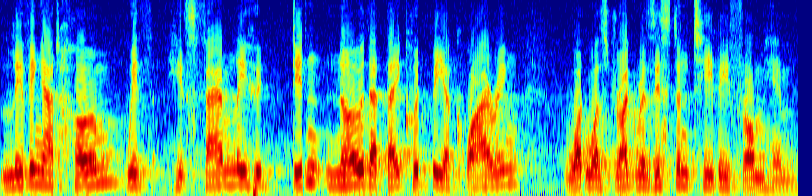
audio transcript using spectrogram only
living at home with his family who didn't know that they could be acquiring what was drug resistant TB from him.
